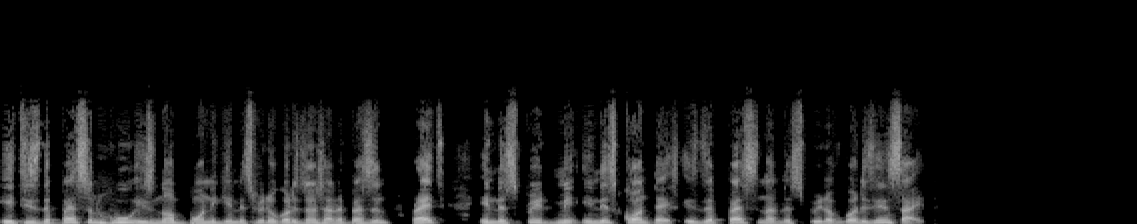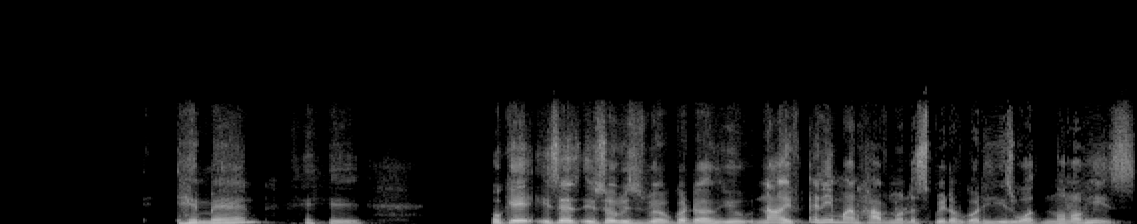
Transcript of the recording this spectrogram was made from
It is the person who is not born again. The spirit of God is not inside the person, right? In the spirit, in this context, is the person that the spirit of God is inside. Amen. okay, he says, if so the spirit of God dwells you. Now, if any man have not the spirit of God, he is what? None of his.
